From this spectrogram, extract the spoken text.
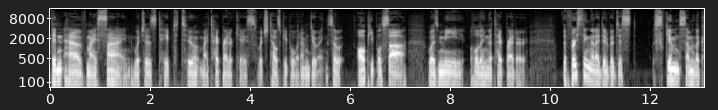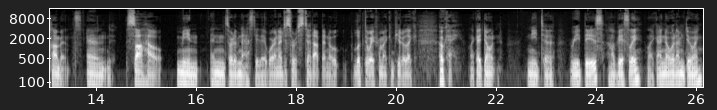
didn't have my sign, which is taped to my typewriter case, which tells people what I'm doing. So all people saw was me holding the typewriter. The first thing that I did was just skimmed some of the comments and saw how mean and sort of nasty they were. And I just sort of stood up and looked away from my computer, like, okay, like I don't need to read these, obviously. Like I know what I'm doing.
